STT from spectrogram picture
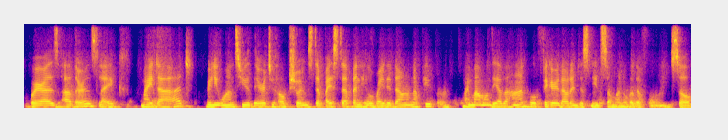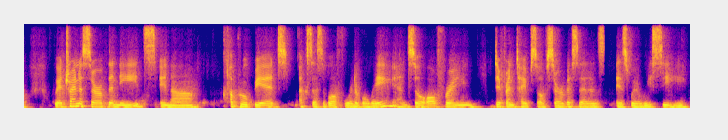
Whereas others, like my dad, really wants you there to help show him step by step and he'll write it down on a paper. My mom, on the other hand, will figure it out and just needs someone over the phone. So we're trying to serve the needs in a appropriate, accessible, affordable way. And so offering different types of services is where we see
